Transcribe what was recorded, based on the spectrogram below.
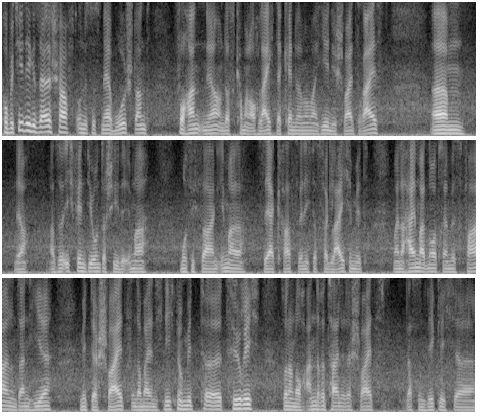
profitiert die Gesellschaft und es ist mehr Wohlstand vorhanden. Ja? Und das kann man auch leicht erkennen, wenn man mal hier in die Schweiz reist. Ähm, ja, also ich finde die Unterschiede immer muss ich sagen, immer sehr krass, wenn ich das vergleiche mit meiner Heimat Nordrhein-Westfalen und dann hier mit der Schweiz. Und da meine ich nicht nur mit äh, Zürich, sondern auch andere Teile der Schweiz. Das sind wirklich äh,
